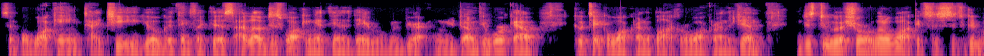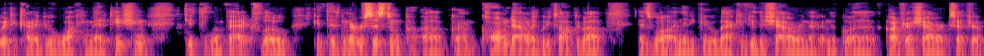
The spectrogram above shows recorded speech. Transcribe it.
Simple walking, Tai Chi, yoga, things like this. I love just walking at the end of the day when you're, when you're done with your workout, go take a walk around the block or walk around the gym and just do a short little walk. It's just it's a good way to kind of do a walking meditation, get the lymphatic flow, get the nervous system uh, um, calm down, like we talked about as well. And then you can go back and do the shower and the, and the uh, contrast shower, etc.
